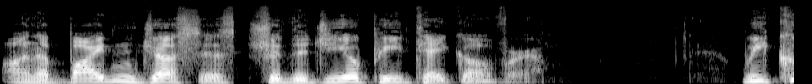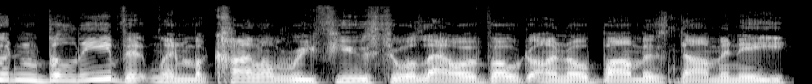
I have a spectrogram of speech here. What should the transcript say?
on a Biden justice should the GOP take over. We couldn't believe it when McConnell refused to allow a vote on Obama's nominee,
